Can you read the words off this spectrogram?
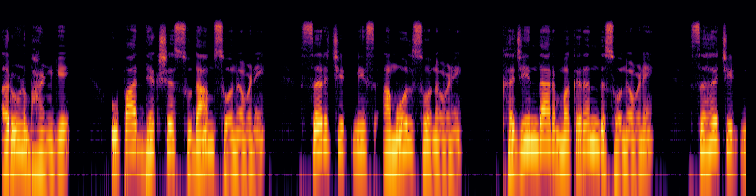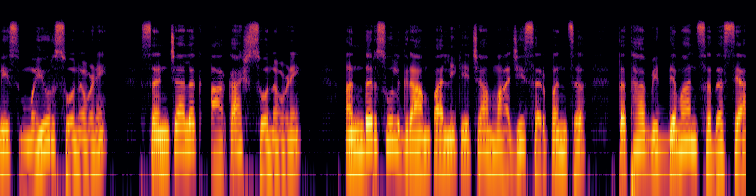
अरुण भांडगे उपाध्यक्ष सुदाम सोनवणे सरचिटणीस अमोल सोनवणे खजिनदार मकरंद सोनवणे सहचिटणीस मयूर सोनवणे संचालक आकाश सोनवणे अंदरसूल ग्रामपालिकेच्या माजी सरपंच तथा विद्यमान सदस्या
